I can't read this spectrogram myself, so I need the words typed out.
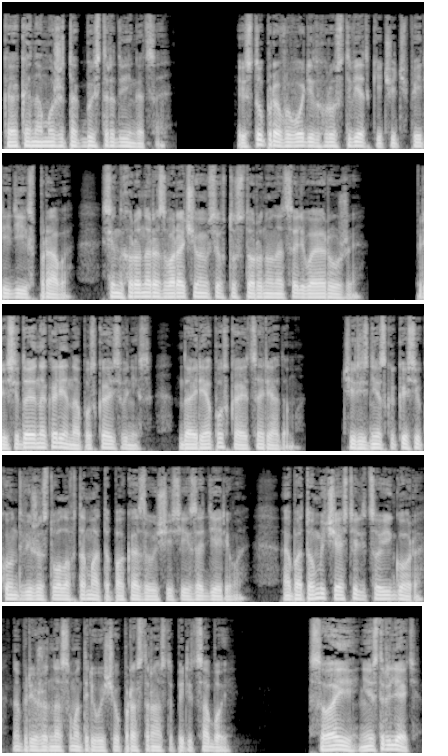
Как она может так быстро двигаться? Из ступора выводит хруст ветки чуть впереди и справа. Синхронно разворачиваемся в ту сторону, нацеливая оружие. Приседая на колено, опускаюсь вниз. Дарья опускается рядом. Через несколько секунд вижу ствол автомата, показывающийся из-за дерева, а потом и часть лицо Егора, напряженно осматривающего пространство перед собой. «Свои, не стрелять!»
